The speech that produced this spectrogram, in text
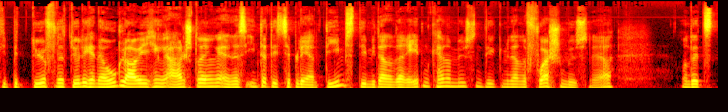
die bedürfen natürlich einer unglaublichen Anstrengung eines interdisziplinären Teams, die miteinander reden können müssen, die miteinander forschen müssen. Ja. Und jetzt,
